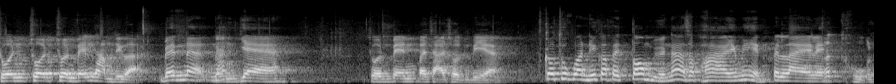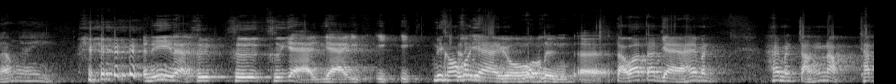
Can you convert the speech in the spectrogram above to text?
ชวนชวนชวนเบนซ์ทำดีกว่าเบนซ์น่ะนักแย่ ชวนเบนซ์ประชาชนเบียร์ก็ทุกวันนี้ก็ไปต้มอยู่หน้าสภายังไม่เห็นเป็นไรเลย ก็ถูกแล้วไง อันนี้เนี่ยคือคือคือแย่แย่อีกอีกอีกนี่เขาก็แย่อยู่มุกหนึ่งเออแต่ว่าถ้าแย่ให้มันให้มันจังหนับชัด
